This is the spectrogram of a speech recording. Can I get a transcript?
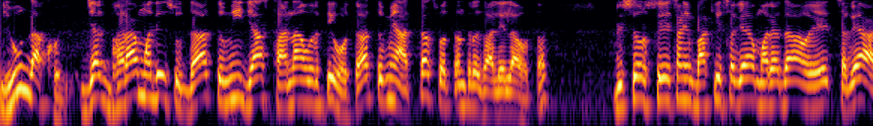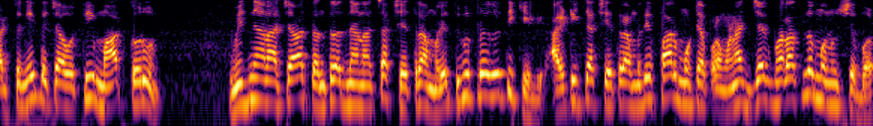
घेऊन दाखवली. जगभरामध्ये सुद्धा तुम्ही ज्या स्थानावरती होता तुम्ही आत्ता स्वतंत्र झालेला होता. रिसोर्सेस आणि बाकी सगळ्या मर्यादा आहेत सगळ्या अडचणी त्याच्यावरती मात करून विज्ञानाच्या तंत्रज्ञानाच्या क्षेत्रामध्ये तुम्ही प्रगती केली. आय टीच्या क्षेत्रामध्ये फार मोठ्या प्रमाणात जगभरातलं मनुष्यबळ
